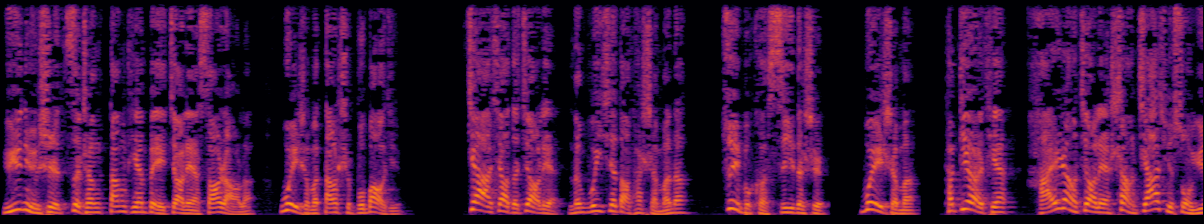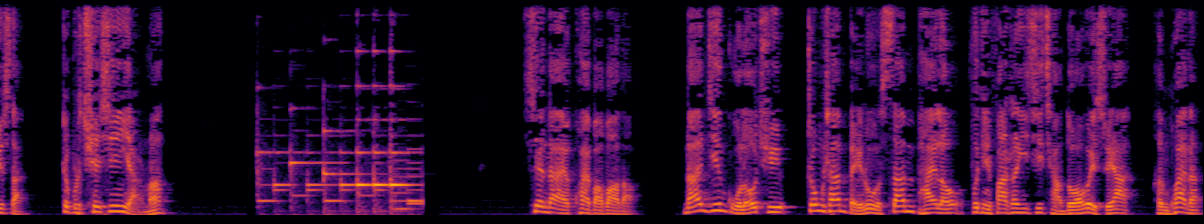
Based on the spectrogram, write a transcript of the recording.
于女士自称当天被教练骚扰了。为什么当时不报警？驾校的教练能威胁到她什么呢？最不可思议的是，为什么她第二天还让教练上家去送雨伞？这不是缺心眼吗？现代快报报道，南京鼓楼区中山北路三牌楼附近发生一起抢夺未遂案。很快呢，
